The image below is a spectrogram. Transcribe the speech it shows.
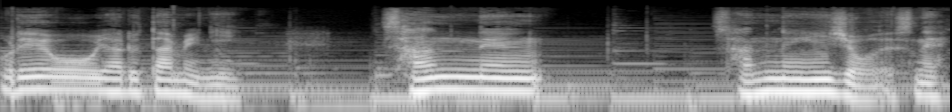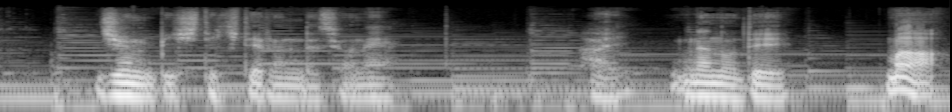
これをやるために3年、3年以上ですね、準備してきてるんですよね。はい。なので、ま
